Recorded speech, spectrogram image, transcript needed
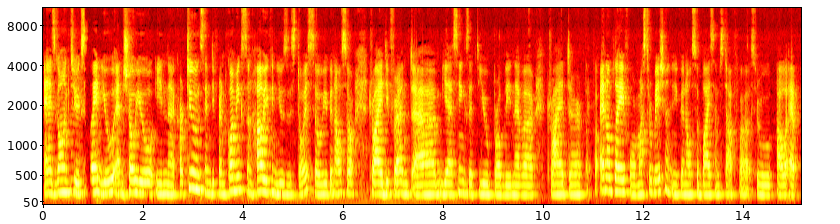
and it's going to explain you and show you in uh, cartoons and different comics on how you can use these toys. So you can also try different, um, yeah, things that you probably never tried, uh, like for anal play, for masturbation. And you can also buy some stuff uh, through our app.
